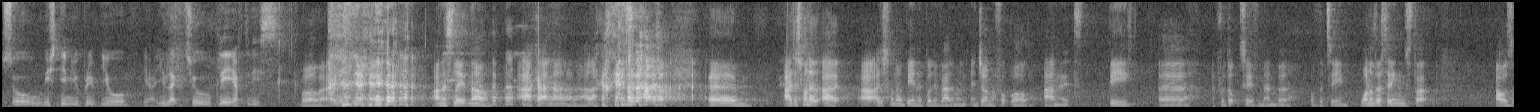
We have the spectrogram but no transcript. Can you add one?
So which team you pre- you yeah you like to play after this? Well, Honestly. honestly, no, I can't. No, no, no, I can't answer that. Um, I just want to. I, I just want to be in a good environment, enjoy my football, and be uh, a productive member of the team. One of the things that I was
